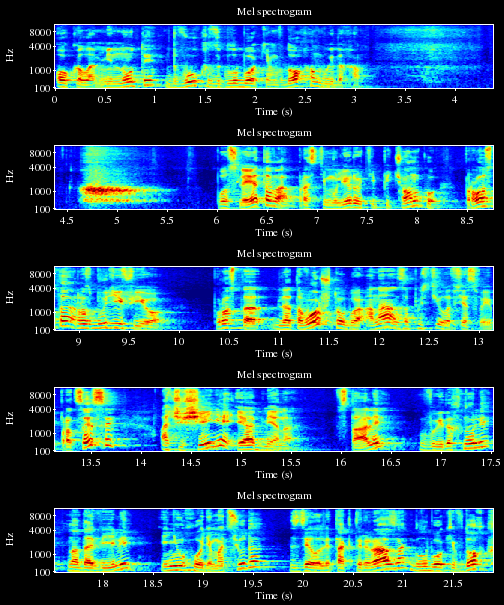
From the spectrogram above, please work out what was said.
около минуты, двух с глубоким вдохом-выдохом. После этого простимулируйте печенку, просто разбудив ее Просто для того, чтобы она запустила все свои процессы очищения и обмена. Встали, выдохнули, надавили и не уходим отсюда. Сделали так три раза, глубокий вдох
